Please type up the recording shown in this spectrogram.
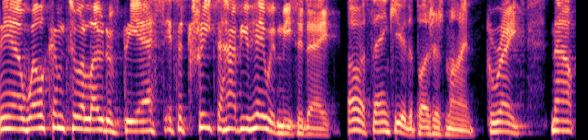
Yeah, welcome to a load of BS. It's a treat to have you here with me today. Oh, thank you. The pleasure's mine. Great. Now,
